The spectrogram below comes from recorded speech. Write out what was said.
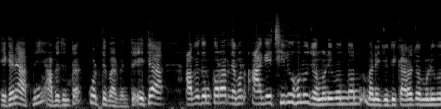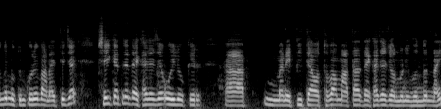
এখানে আপনি আবেদনটা করতে পারবেন। তো এটা আবেদন করার যেমন আগে ছিল হলো জন্ম নিবন্ধন মানে যদি কারও জন্ম নিবন্ধন নতুন করে বানাইতে যায়, সেই ক্ষেত্রে দেখা যায় যে ওই লোকের মানে পিতা অথবা মাতা দেখা যায় জন্ম নিবন্ধন নাই।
